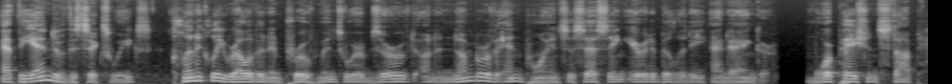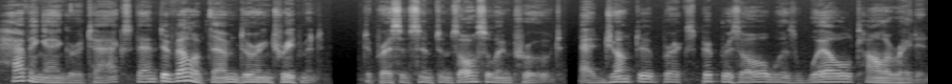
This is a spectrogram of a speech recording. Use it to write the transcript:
At the end of the six weeks, Clinically relevant improvements were observed on a number of endpoints assessing irritability and anger. More patients stopped having anger attacks than developed them during treatment. Depressive symptoms also improved. Adjunctive brexpiprazole was well tolerated.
